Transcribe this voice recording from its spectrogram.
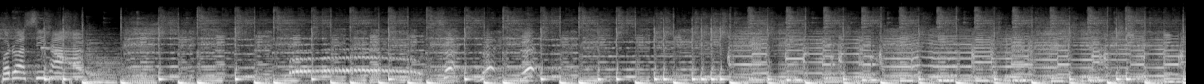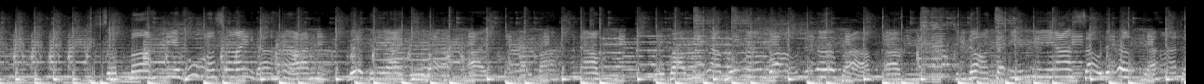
พราะว่าสิทาเฮ้เฮ้เฮ้สุดมาให้ผู้ชายดานเลือเบียร์อยู่บ้านไอ้บ่ได้บ้านนำผู้บ่าวเมียเพิ่งเบาเด้อบาปกรรมสินอกใจเมียเศร้าเด้ออย่าท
